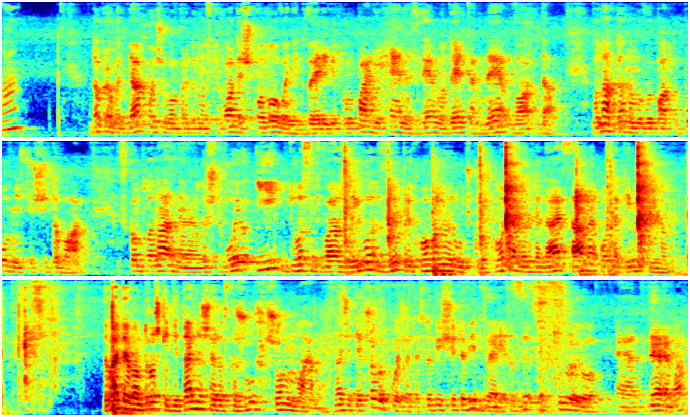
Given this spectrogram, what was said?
два. Доброго дня! Хочу вам продемонструвати шпановані двері від компанії NSD моделька Невада. Вона в даному випадку повністю щитова, з компланарною лиштвою і досить важливо з прихованою ручкою, котра виглядає саме отаким чином. Давайте я вам трошки детальніше розкажу, що ми маємо. Значить, якщо ви хочете собі щитові двері з текстурою е, дерева,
